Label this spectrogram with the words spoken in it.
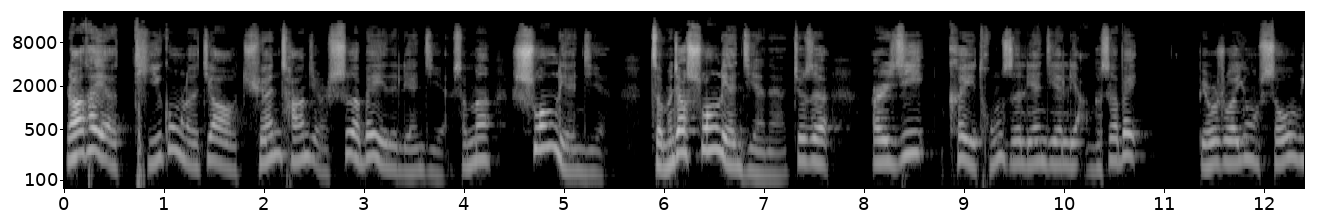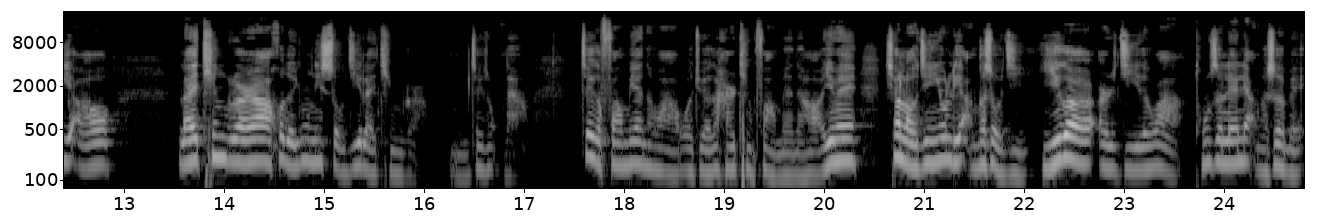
然后它也提供了叫全场景设备的连接，什么双连接？怎么叫双连接呢？就是耳机可以同时连接两个设备，比如说用手表来听歌啊，或者用你手机来听歌，嗯，这种的。这个方便的话，我觉得还是挺方便的哈。因为像老金有两个手机，一个耳机的话，同时连两个设备，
